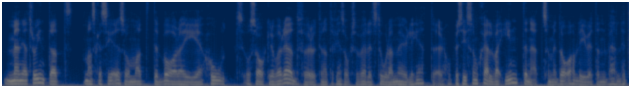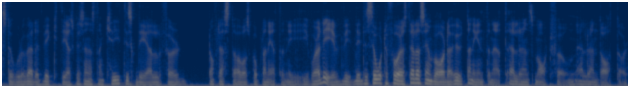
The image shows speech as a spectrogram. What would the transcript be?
Men jag tror inte att man ska se det som att det bara är hot och saker att vara rädd för utan att det finns också väldigt stora möjligheter. Och precis som själva internet som idag har blivit en väldigt stor och väldigt viktig, jag skulle säga nästan kritisk del för de flesta av oss på planeten i, i våra liv. Det är svårt att föreställa sig en vardag utan internet eller en smartphone eller en dator.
